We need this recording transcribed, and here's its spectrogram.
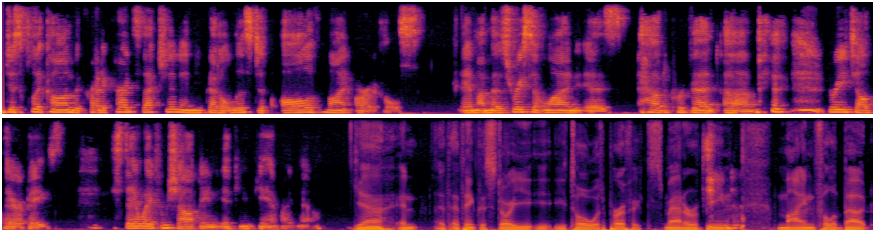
just click on the credit card section, and you've got a list of all of my articles. and my most recent one is how to prevent um, retail therapies. Stay away from shopping if you can right now. Yeah, and I think the story you, you, told was perfect. It's a matter of being mindful about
